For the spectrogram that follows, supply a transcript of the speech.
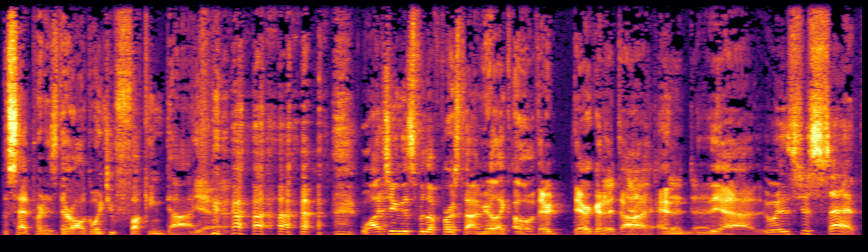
The sad part is they're all going to fucking die. yeah, Watching this for the first time, you're like, oh, they're they're gonna They're die, dead. and dead. yeah, it's just sad.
